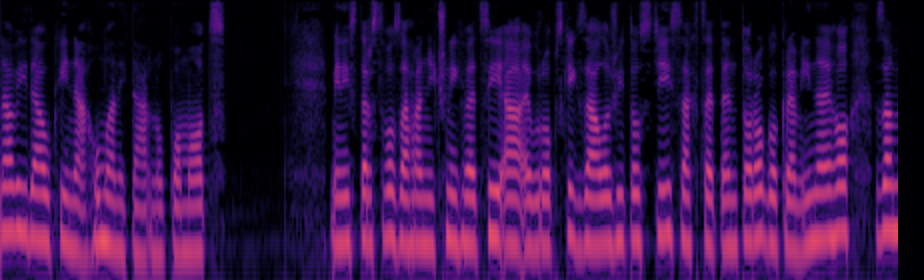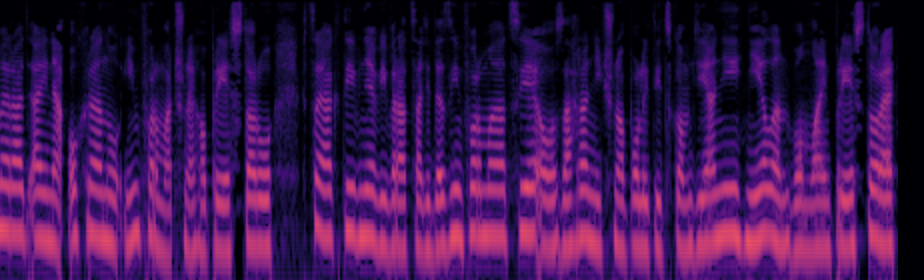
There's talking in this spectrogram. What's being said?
na výdavky na humanitárnu pomoc. Ministerstvo zahraničných vecí a európskych záležitostí sa chce tento rok okrem iného zamerať aj na ochranu informačného priestoru. Chce aktívne vyvracať dezinformácie o zahranično-politickom dianí nielen v online priestore,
